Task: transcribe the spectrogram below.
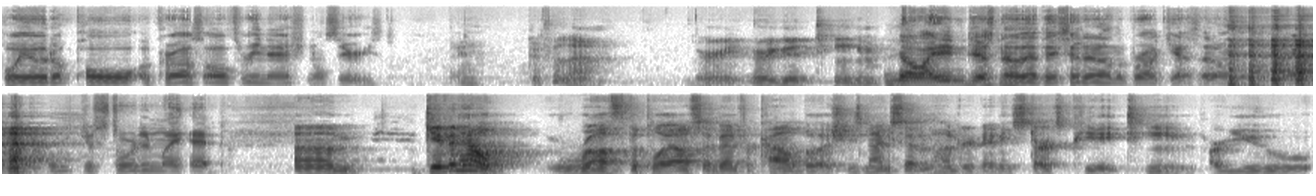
Toyota pole across all three national series. Yeah, Good for them. Very, very good team. No, I didn't just know that. They said it on the broadcast. I don't. it was just stored in my head. um, given how rough the playoffs have been for Kyle Busch, he's 9,700 and he starts P18. Are you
